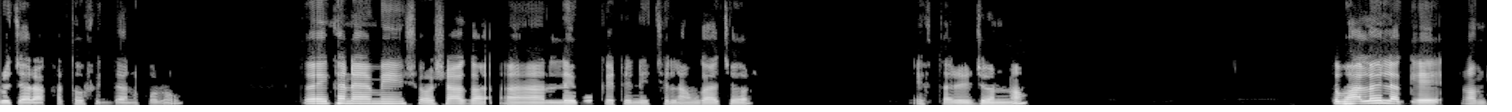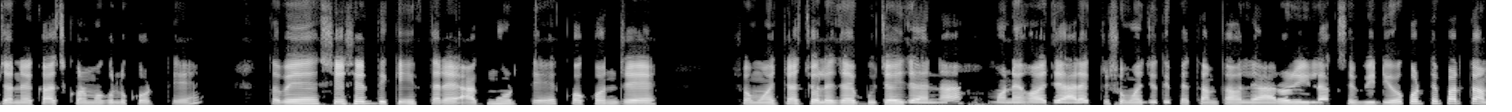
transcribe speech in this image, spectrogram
রোজা রাখার তৌফিক দান করুন তো এখানে আমি শশা লেবু কেটে নিচ্ছিলাম গাজর ইফতারের জন্য। তো ভালোই লাগে রমজানের কাজকর্মগুলো করতে। তবে শেষের দিকে ইফতারের আগ মুহূর্তে কখন যে সময়টা চলে যায় বুঝাই যায় না। মনে হয় যে আরেকটু সময় যদি পেতাম তাহলে আরও রিল্যাক্সে ভিডিও করতে পারতাম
